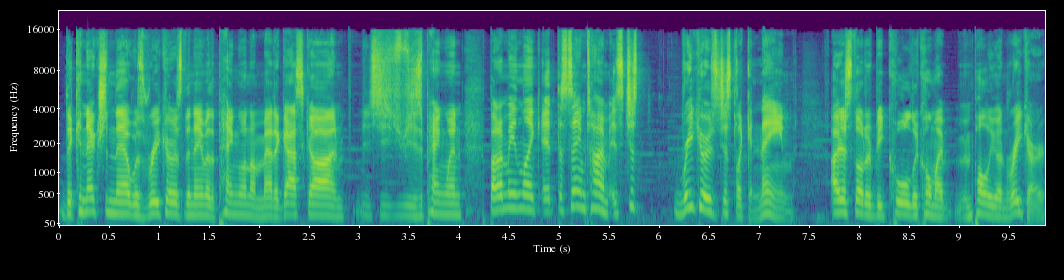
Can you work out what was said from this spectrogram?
the connection there was Rico is the name of the penguin on Madagascar, and she's a penguin. But I mean, like, at the same time, it's just, Rico's just like a name. I just thought it'd be cool to call my Empoleon Rico.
